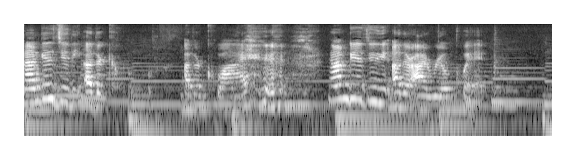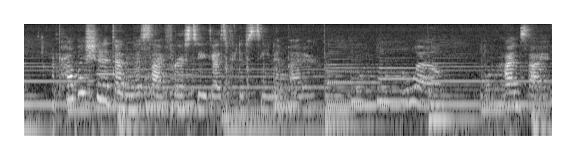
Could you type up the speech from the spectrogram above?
now I'm gonna do the other, other eye. now I'm gonna do the other eye real quick. I probably should have done this eye first so you guys could have seen it better. Oh well, hindsight.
